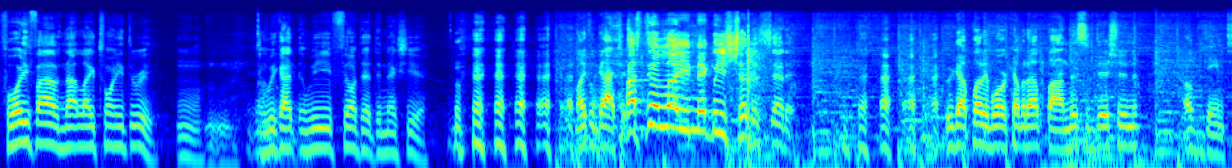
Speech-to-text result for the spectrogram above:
45 is not like 23. Mm. And we got and we felt that the next year. Michael got you. I still love you, Nick, but you shouldn't have said it. We got plenty more coming up on this edition of Game Time.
